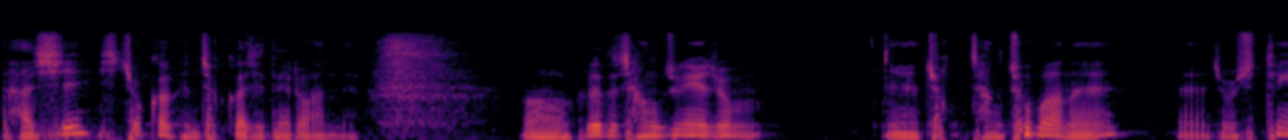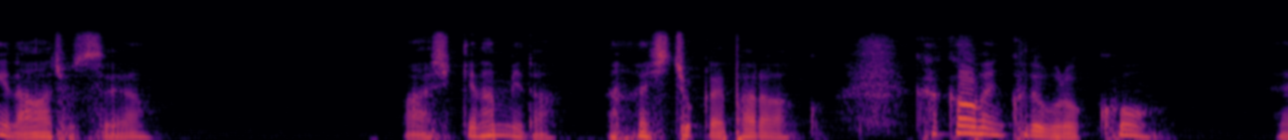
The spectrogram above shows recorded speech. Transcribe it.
다시 시초가 근처까지 내려왔네요. 어, 그래도 장중에 좀 예, 초- 장 초반에 예, 좀 슈팅이 나와줬어요. 아쉽긴 합니다. 시초가에 팔아갖고 카카오뱅크도 그렇고 예,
